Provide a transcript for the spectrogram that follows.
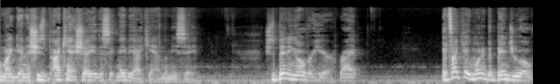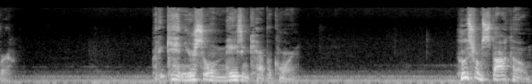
Oh my goodness, she's I can't show you this. Maybe I can. Let me see. She's bending over here, right? It's like they wanted to bend you over. But again, you're so amazing, Capricorn. Who's from Stockholm?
